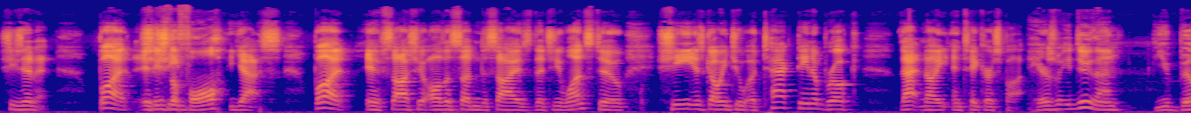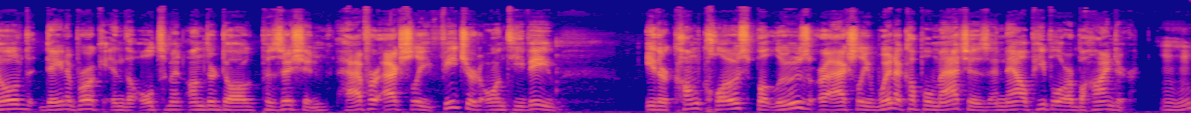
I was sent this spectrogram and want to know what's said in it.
She's in it, but if She's she, the fall? Yes, but if Sasha all of a sudden decides that she wants to, she is going to attack Dana Brooke that night and take her spot. Here's what you do then. You build Dana Brooke in the ultimate underdog position, have her actually featured on TV, either come close but lose, or actually win a couple matches, and now people are behind her. hmm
